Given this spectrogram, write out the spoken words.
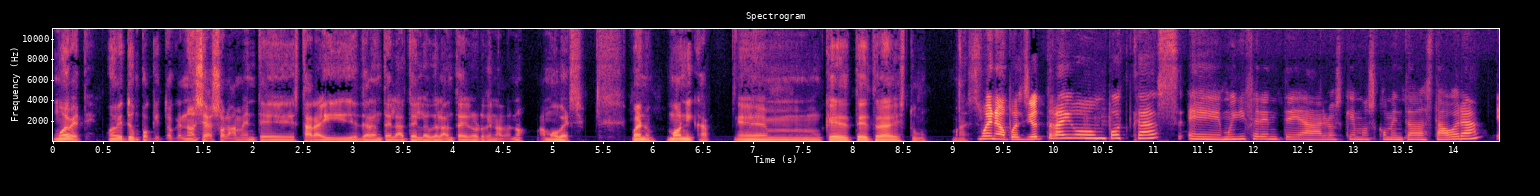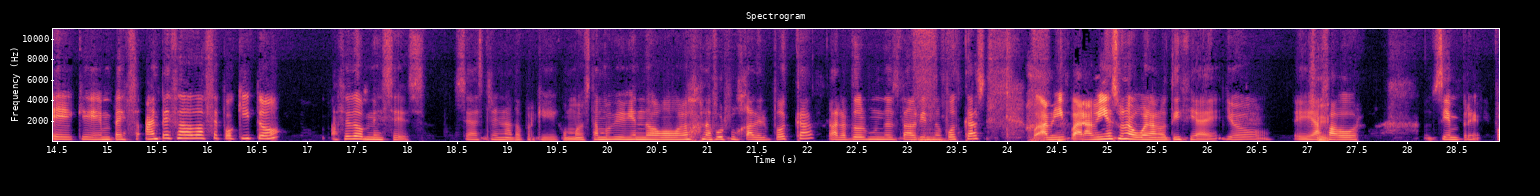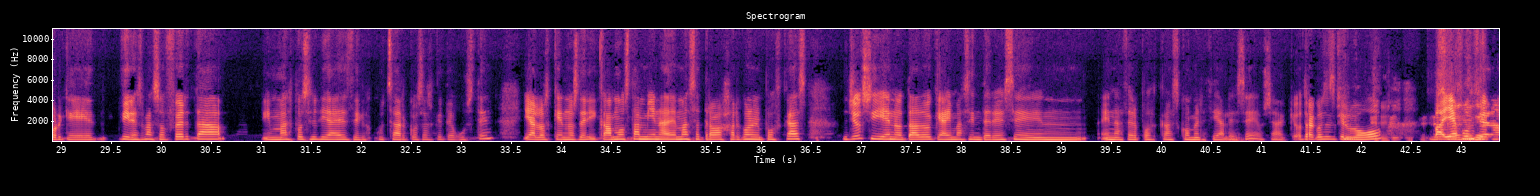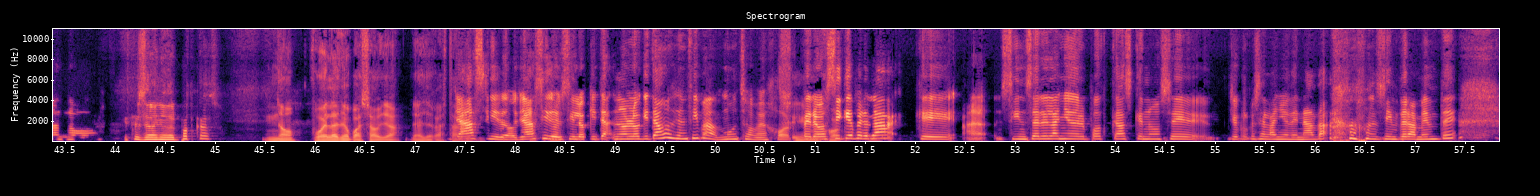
muévete, muévete un poquito, que no sea solamente estar ahí delante de la tele o delante del ordenador, no, a moverse. Bueno, Mónica, em, ¿qué te traes tú? Más? Bueno, pues yo traigo un podcast eh, muy diferente a los que hemos comentado hasta ahora, eh, que ha empezado hace poquito, hace dos meses se ha estrenado, porque como estamos viviendo la burbuja del podcast, ahora todo el mundo está abriendo podcast, pues a mí, para mí es una buena noticia, ¿eh? yo a favor siempre, porque tienes más oferta y más posibilidades de escuchar cosas que te gusten. Y a los que nos dedicamos también además a trabajar con el podcast, yo sí he notado que hay más interés en, hacer podcasts comerciales. ¿eh? O sea, que otra cosa es que luego ¿Este vaya funcionando. ¿Este es el año del podcast? No, fue el año pasado ya, ya llegaste. Ya ha sido, ya ha sido. Si lo quita, nos lo quitamos encima, mucho mejor. Pero sí que es verdad que ah, sin ser el año del podcast, que no sé, yo creo que es el año de nada, sinceramente,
